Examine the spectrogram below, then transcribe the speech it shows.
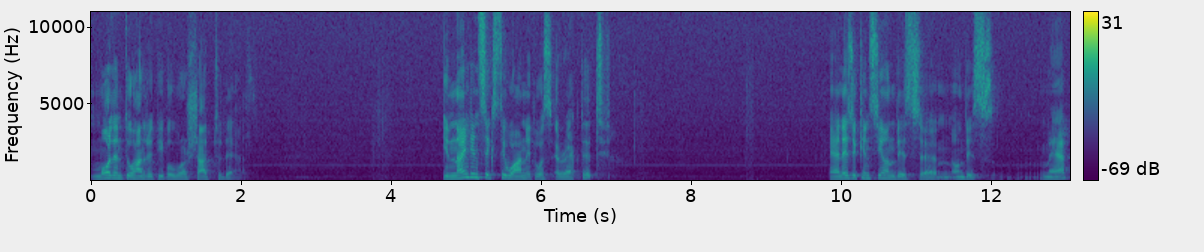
more than 200 people were shot to death. In 1961, it was erected. And as you can see on this, um, on this map,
